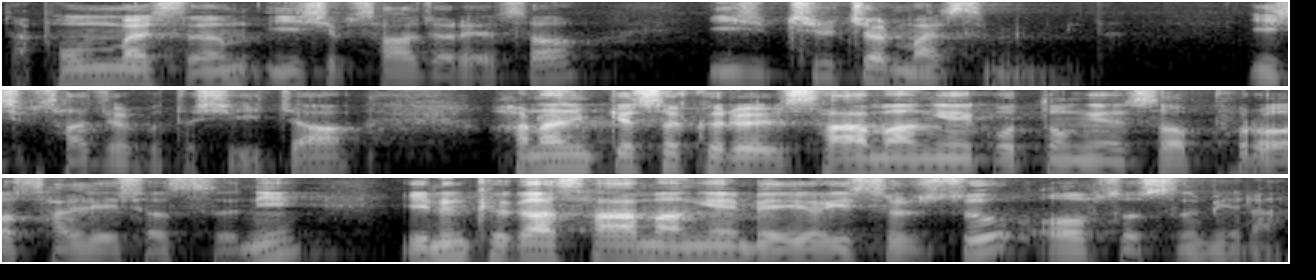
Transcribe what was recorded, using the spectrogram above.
자, 본문 말씀 24절에서 27절 말씀입니다. 24절부터 시작. 하나님께서 그를 사망의 고통에서 풀어 살리셨으니 이는 그가 사망에 매여 있을 수 없었음이라.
